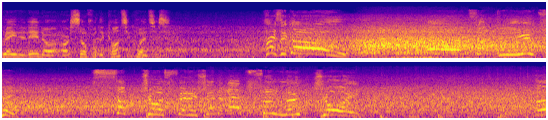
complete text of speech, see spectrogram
Raid it in or, or suffer the consequences. Has a goal! Oh, it's a beauty! Sumptuous finish, an absolute joy! A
